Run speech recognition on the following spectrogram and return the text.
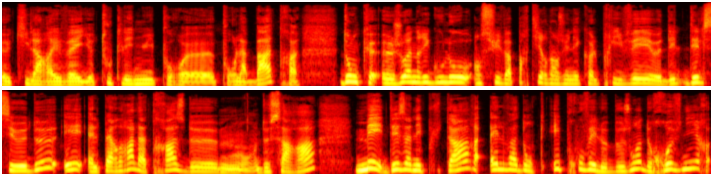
euh, qui la réveille toutes les nuits pour, euh, pour la battre. Donc, Joanne Rigoulot, ensuite, va partir dans une école privée dès, le CE2 et elle perdra la trace de, de Sarah. Mais des années plus tard, elle va donc éprouver le besoin de revenir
